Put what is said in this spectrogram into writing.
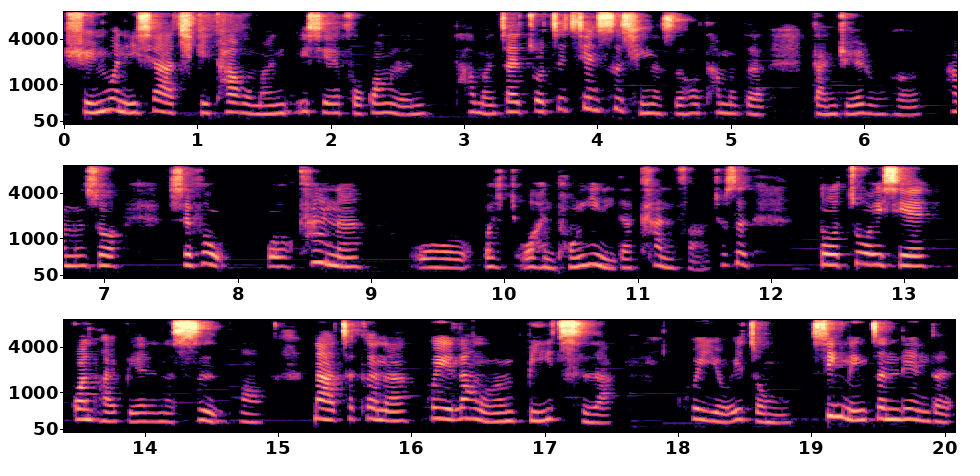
询问一下其他我们一些佛光人，他们在做这件事情的时候，他们的感觉如何？他们说：“师父，我看呢，我我我很同意你的看法，就是多做一些关怀别人的事哦。那这个呢，会让我们彼此啊，会有一种心灵正念的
